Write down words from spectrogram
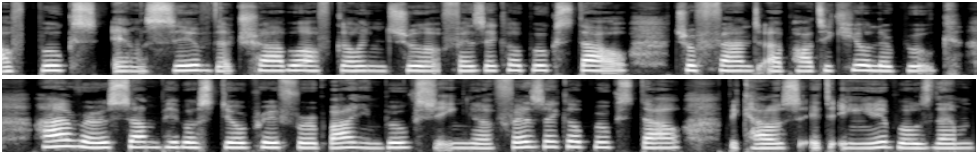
of books and save the trouble of going to a physical bookstore to find a particular book. However, some people still prefer buying books in a physical bookstore because it enables them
